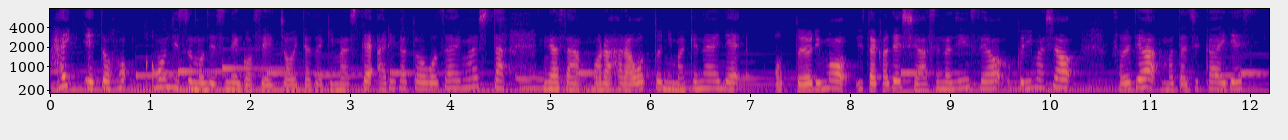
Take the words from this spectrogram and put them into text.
はい、えっと本日もですねご清聴いただきましてありがとうございました。皆さんモラハラ夫に負けないで夫よりも豊かで幸せな人生を送りましょう。それではまた次回です。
